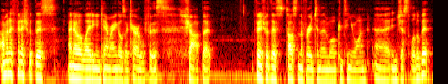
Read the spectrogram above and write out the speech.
I'm gonna finish with this. I know lighting and camera angles are terrible for this shot but finish with this toss in the fridge and then we'll continue on uh, in just a little bit.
